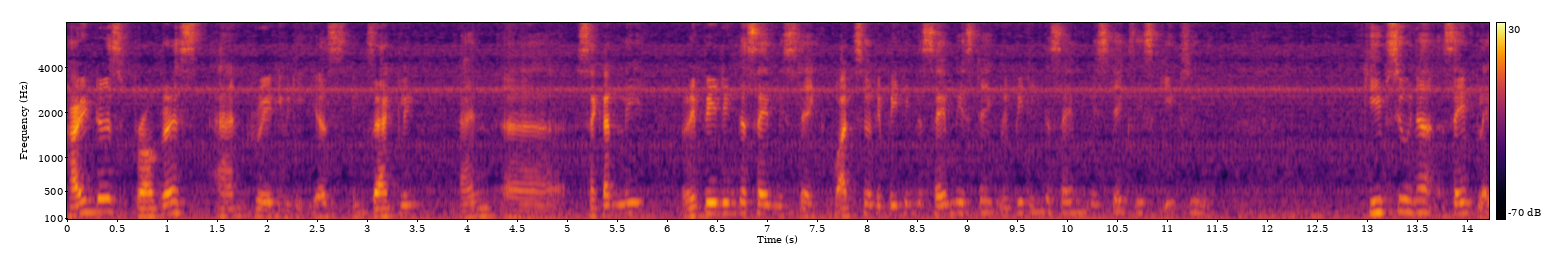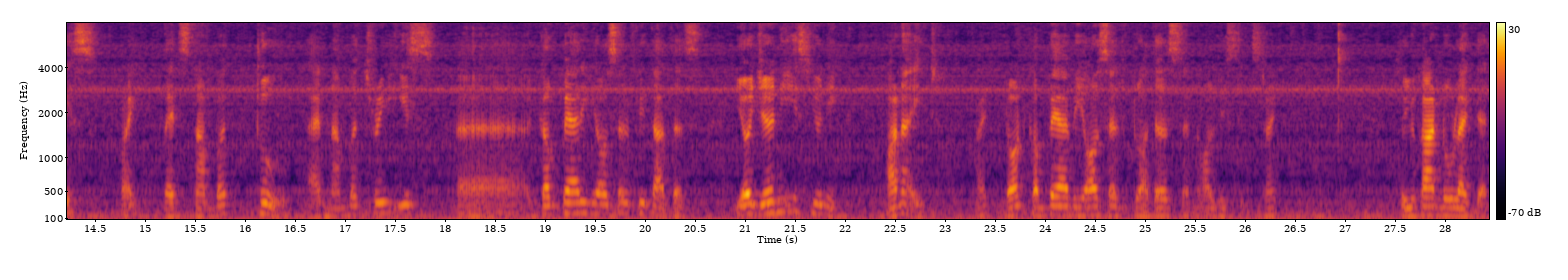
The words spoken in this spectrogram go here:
hinders progress and creativity. Yes exactly. And uh, secondly repeating the same mistake. Once you're repeating the same mistake repeating the same mistakes is keeps you keeps you in a same place right that's number two. And number three is uh, comparing yourself with others. Your journey is unique. Honor it right? Don't compare yourself to others and all these things right? So you can't do like that.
